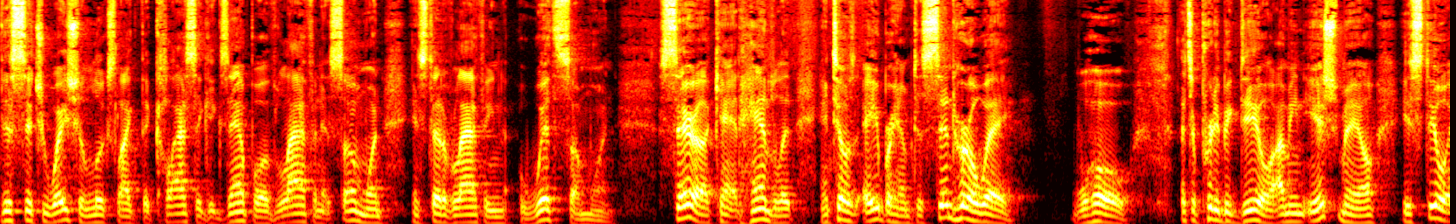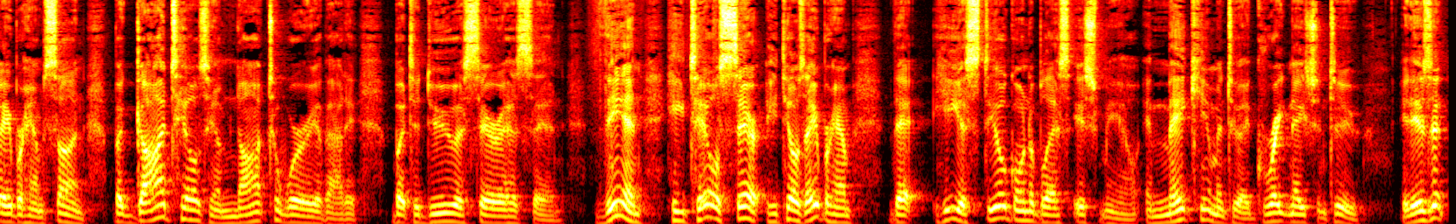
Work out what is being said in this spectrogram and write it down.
This situation looks like the classic example of laughing at someone instead of laughing with someone. Sarah can't handle it and tells Abraham to send her away. Whoa, that's a pretty big deal. I mean, Ishmael is still Abraham's son, but God tells him not to worry about it, but to do as Sarah has said. Then he tells Sarah, he tells Abraham that he is still going to bless Ishmael and make him into a great nation too. It isn't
